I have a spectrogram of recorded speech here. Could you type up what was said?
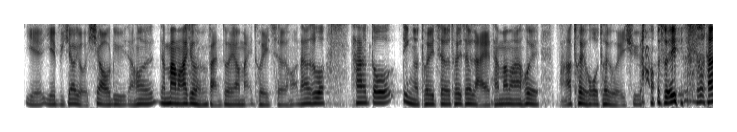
也也比较有效率。然后那妈妈就很反对要买推车哈，他说他都订了推车，推车来他妈妈会把他退货退回去，所以他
